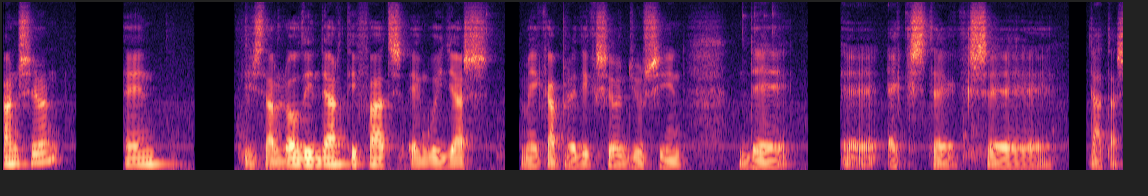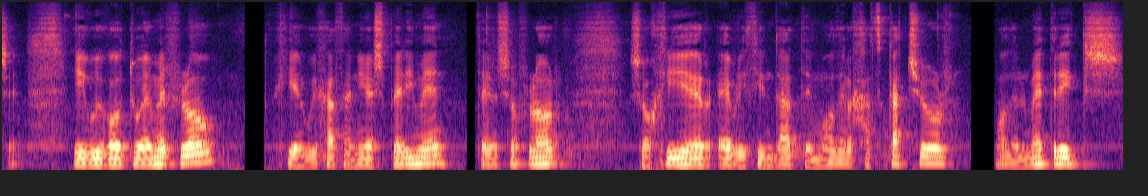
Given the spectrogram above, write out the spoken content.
function, and it's downloading the artifacts and we just make a prediction using the uh, X_test uh, dataset. If we go to MLflow, here we have a new experiment, TensorFlow. So here everything that the model has captured, model metrics.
